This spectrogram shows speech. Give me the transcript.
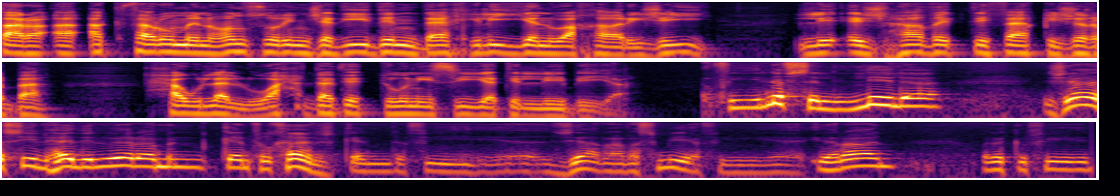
طرأ أكثر من عنصر جديد داخليا وخارجي لإجهاض اتفاق جربة حول الوحدة التونسية الليبية. في نفس الليلة جاء سيد هادي الويرة من كان في الخارج كان في زيارة رسمية في إيران ولكن في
